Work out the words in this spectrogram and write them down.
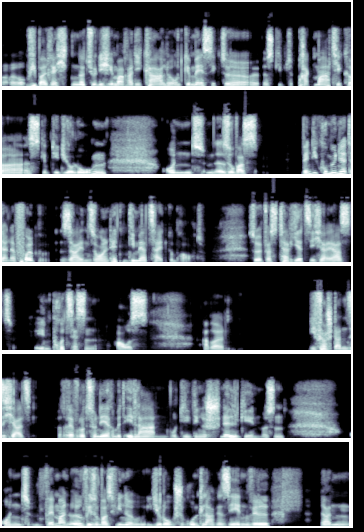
äh, wie bei Rechten natürlich immer Radikale und Gemäßigte. Es gibt Pragmatiker, es gibt Ideologen und äh, sowas. Wenn die Kommune hätte ein Erfolg sein sollen, hätten die mehr Zeit gebraucht. So etwas tariert sich ja erst in Prozessen aus. Aber die verstanden sich ja als Revolutionäre mit Elan, wo die Dinge schnell gehen müssen. Und wenn man irgendwie sowas wie eine ideologische Grundlage sehen will, dann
